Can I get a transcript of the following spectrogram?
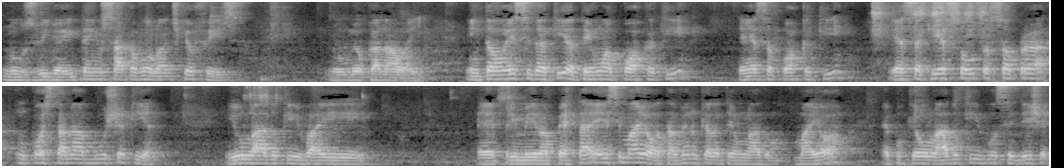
nos vídeos aí, tem o saca volante que eu fiz no meu canal aí. Então esse daqui, ó, tem uma porca aqui, tem essa porca aqui, e essa aqui é solta só para encostar na bucha aqui, ó. E o lado que vai é, primeiro apertar é esse maior. Tá vendo que ela tem um lado maior? É porque é o lado que você deixa...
